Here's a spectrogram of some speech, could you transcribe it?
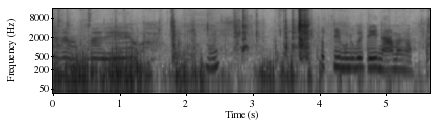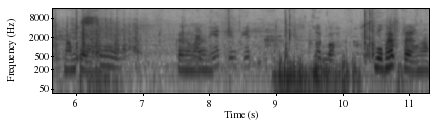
อ่ามาแล้วทุกทีมึงดูบิวตี้น้ำมันเหรอน้ำแกงแซ่บแกงประมามัณนเพชรเป็นเพชรสดบ่หมูเพชรแกงเหรอ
